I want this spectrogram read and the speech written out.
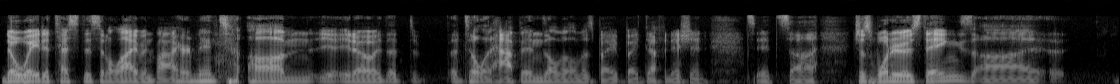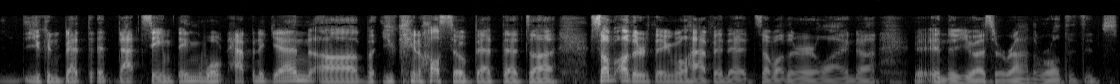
no way to test this in a live environment. Um, you, you know that until it happens almost by by definition. It's, it's uh, just one of those things uh, you can bet that that same thing won't happen again. Uh, but you can also bet that uh, some other thing will happen at some other airline uh, in the U.S. or around the world. It's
